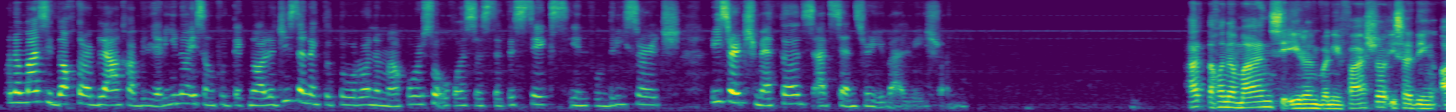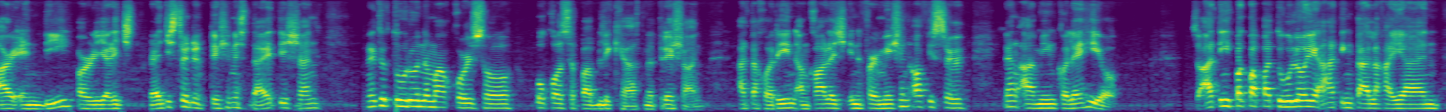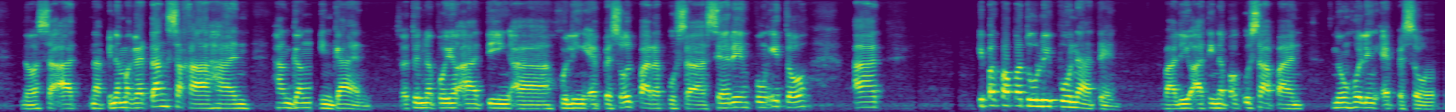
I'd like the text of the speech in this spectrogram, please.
O naman si Dr. Blanca Villarino, isang food technologist na nagtuturo ng mga kurso ukol sa statistics in food research, research methods at sensory evaluation. At ako naman si Aaron Bonifacio, isa ding R&D or Registered Nutritionist Dietitian, nagtuturo ng mga kurso ukol sa Public Health Nutrition. At ako rin ang College Information Officer ng aming kolehiyo. So ating pagpapatuloy ang ating talakayan no sa at na pinamagatang sakahan hanggang pinggan. So ito na po yung ating uh, huling episode para po sa seryeng pong ito at ipagpapatuloy po natin Bali yung ating napag-usapan nung huling episode.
